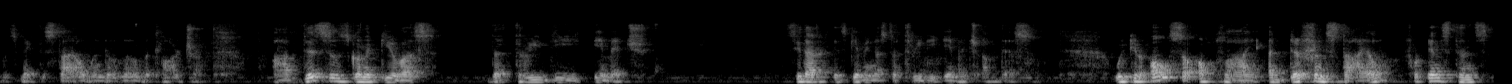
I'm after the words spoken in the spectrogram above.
Let's make the style window a little bit larger. Uh, this is going to give us the 3D image. See that it's giving us the 3D image of this. We can also apply a different style. For instance,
